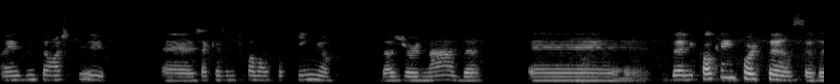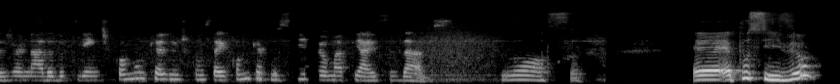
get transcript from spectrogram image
Mas então acho que é, já que a gente falou um pouquinho da jornada, é, Dani, qual que é a importância da jornada do cliente? Como que a gente consegue, como que é possível mapear esses dados? Nossa, é, é possível,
